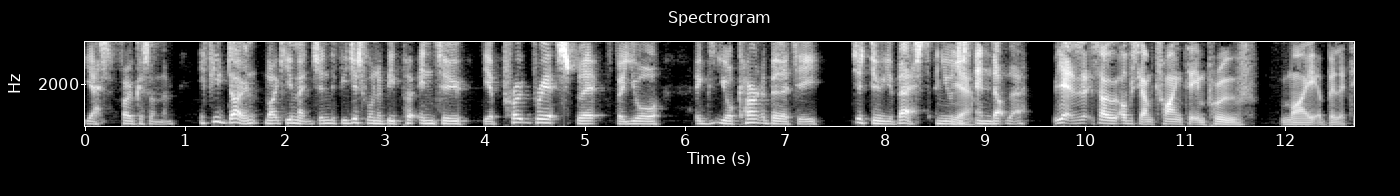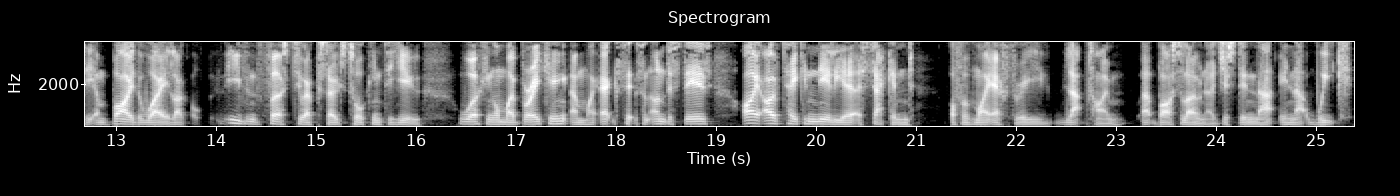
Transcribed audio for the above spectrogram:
yes, focus on them. If you don't, like you mentioned, if you just want to be put into the appropriate split for your your current ability, just do your best, and you'll yeah. just end up there. Yeah. So obviously, I'm trying to improve my ability. And by the way, like even the first two episodes talking to you, working on my braking and my exits and understeers, I, I've taken nearly a, a second off of my F3 lap time at Barcelona just in that in that week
